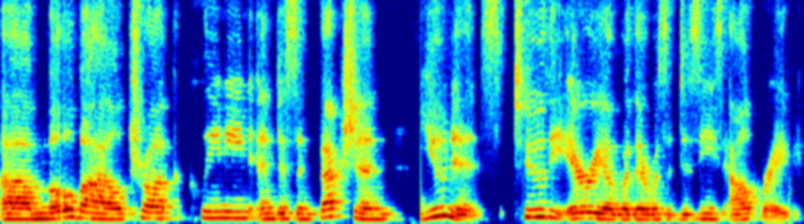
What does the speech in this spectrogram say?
uh, mobile truck cleaning and disinfection units to the area where there was a disease outbreak.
